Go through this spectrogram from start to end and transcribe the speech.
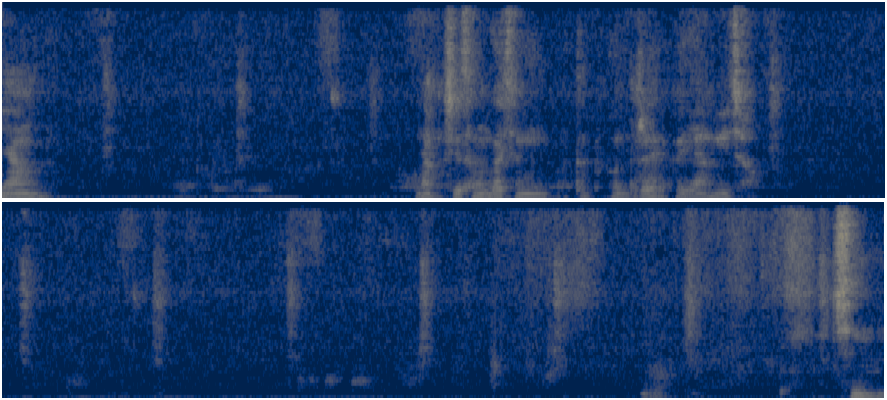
양 양시성 가진 어떤 부분들의 그 양이죠. 진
